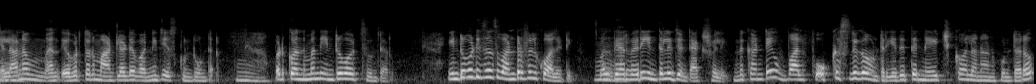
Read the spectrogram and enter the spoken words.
ఎలానో మన- ఎవరితో మాట్లాడేవన్నీ చేసుకుంటూ ఉంటారు. Hmm. బట్ కొంతమంది ఇంట్రోవర్ట్స్ ఉంటారు. Introvert is wonderful quality. వాళ్ళు they are very intelligent actually ఎందుకంటే వాళ్ళు ఫోకస్డ్గా ఉంటారు. ఏదైతే నేర్చుకోవాలని అనుకుంటారో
